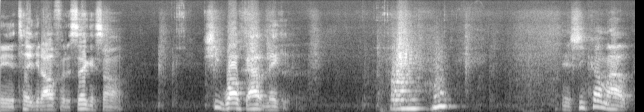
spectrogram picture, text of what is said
then take it off for the second song. She walk out naked, and she come out.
